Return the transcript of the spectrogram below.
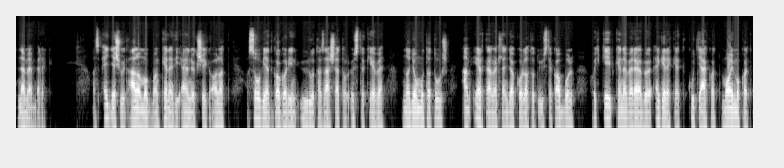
nem emberek. Az Egyesült Államokban Kennedy elnöksége alatt a szovjet Gagarin űrutazásától ösztökélve nagyon mutatós, ám értelmetlen gyakorlatot űztek abból, hogy képkeneverelből egereket, kutyákat, majmokat,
